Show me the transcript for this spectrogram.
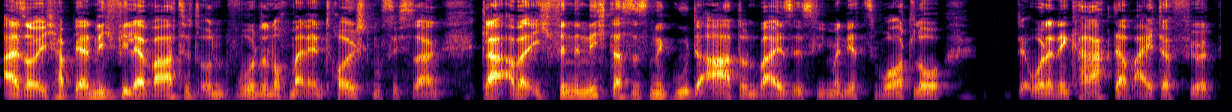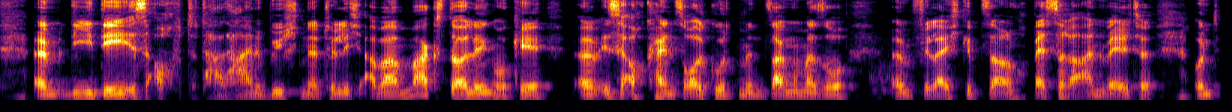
also ich habe ja nicht viel erwartet und wurde nochmal enttäuscht, muss ich sagen. Klar, aber ich finde nicht, dass es eine gute Art und Weise ist, wie man jetzt Wardlow oder den Charakter weiterführt. Ähm, die Idee ist auch total Hanebüchen natürlich, aber Mark Sterling, okay, äh, ist ja auch kein Saul Goodman, sagen wir mal so. Ähm, vielleicht gibt es da auch noch bessere Anwälte. Und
